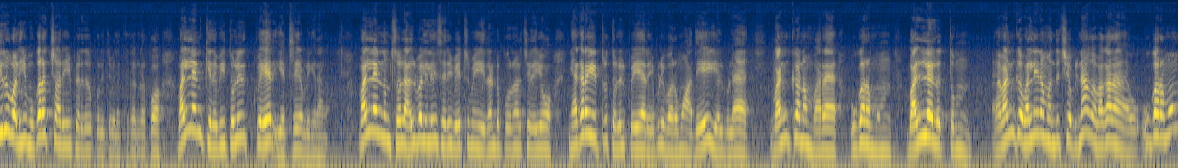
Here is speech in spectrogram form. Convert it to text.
இரு வழியும் முகரச்சாரியை பெறுதல் குறித்து விளக்குங்கிறப்போ வல்லன் கிளவி தொழிற்பெயர் இயற்றே அப்படிங்கிறாங்க. வல் என்னும் சொல் அல்வழிலையும் சரி வேற்றுமை இரண்டு புணர்ச்சியிலையும் நகரையிற்று தொழில் பெயர் எப்படி வருமோ அதே இயல்புல வன்கணம் வர உகரமும் வல்லெழுத்தும் வன்க வல்லினம் வந்துச்சு அப்படின்னா அங்கே வகர உகரமும்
